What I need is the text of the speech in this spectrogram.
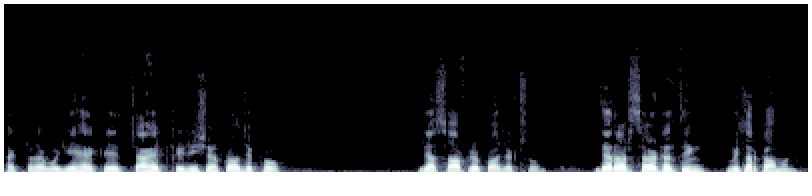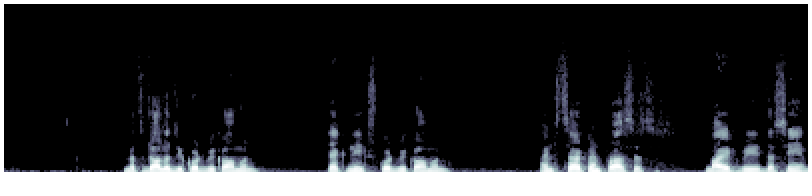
فیکٹر uh, ہے وہ یہ ہے کہ چاہے ٹریڈیشنل پروجیکٹ ہو یا سافٹ ویئر پروجیکٹس ہو there are certain thing which are common methodology could be common techniques could be common and certain process might be the same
